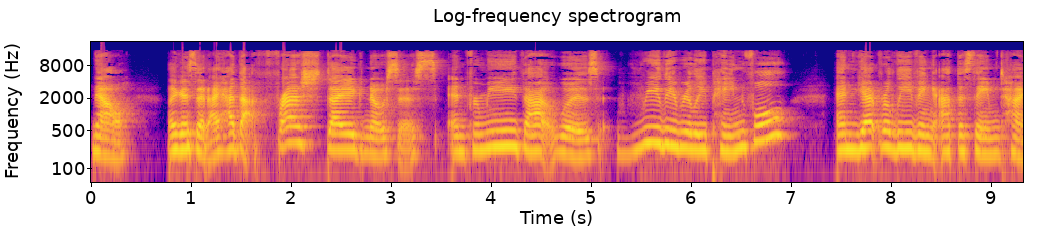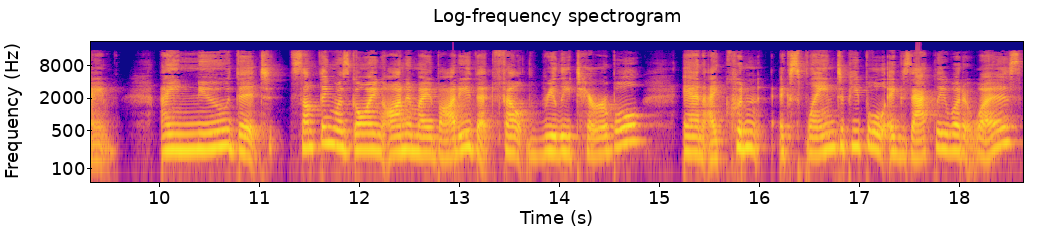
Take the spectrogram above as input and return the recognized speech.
Now, like I said, I had that fresh diagnosis. And for me, that was really, really painful and yet relieving at the same time. I knew that something was going on in my body that felt really terrible and I couldn't explain to people exactly what it was.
